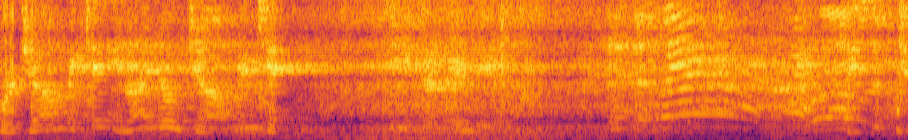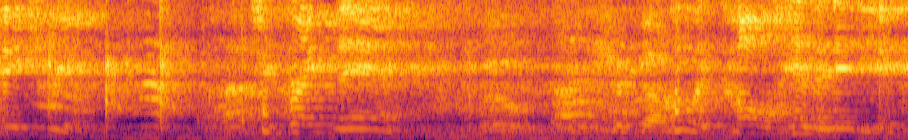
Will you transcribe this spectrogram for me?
or John McCain. I know John McCain. He's an idiot. He's a patriot. He's a great man. Who would call him an idiot?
